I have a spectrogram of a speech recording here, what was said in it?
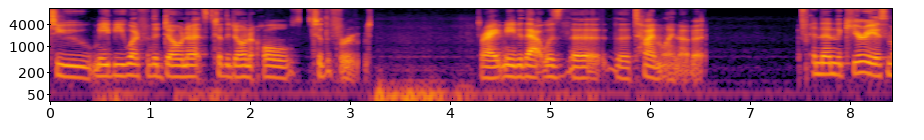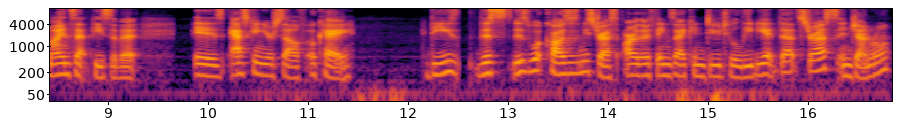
To maybe you went from the donuts to the donut holes to the fruit right? Maybe that was the the timeline of it. And then the curious mindset piece of it is asking yourself okay these this is what causes me stress. Are there things i can do to alleviate that stress in general?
